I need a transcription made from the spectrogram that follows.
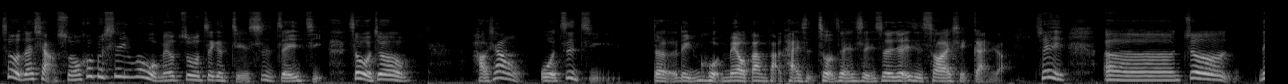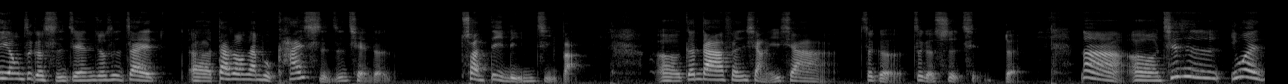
所以我在想说，会不会是因为我没有做这个解释这一集，所以我就好像我自己的灵魂没有办法开始做这件事情，所以就一直受到一些干扰。所以呃，就利用这个时间，就是在呃大众占卜开始之前的算第零集吧，呃，跟大家分享一下这个这个事情。对，那呃，其实因为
